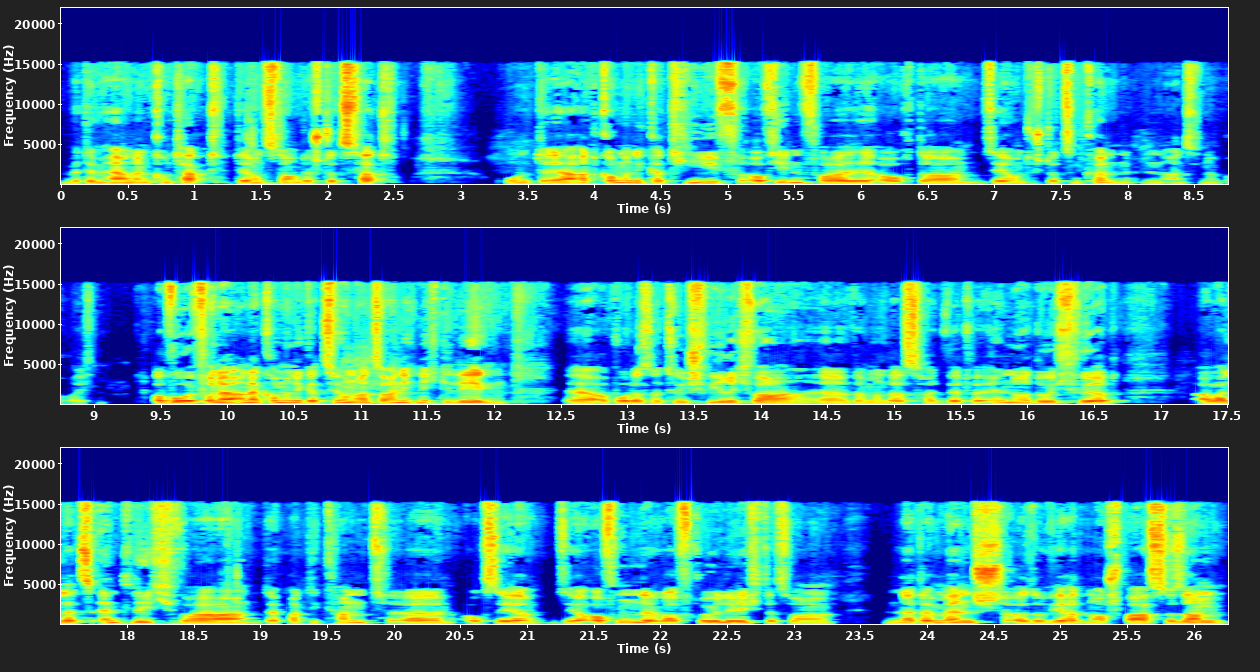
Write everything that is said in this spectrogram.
mit dem Herrn in Kontakt, der uns da unterstützt hat. Und er hat kommunikativ auf jeden Fall auch da sehr unterstützen können in einzelnen Bereichen. Obwohl von der, an der Kommunikation hat es eigentlich nicht gelegen äh, obwohl das natürlich schwierig war, äh, wenn man das halt virtuell nur durchführt. Aber letztendlich war der Praktikant äh, auch sehr, sehr offen, der war fröhlich, das war ein netter Mensch. Also wir hatten auch Spaß zusammen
